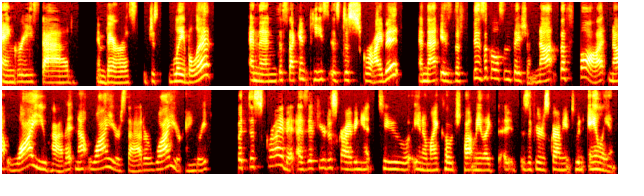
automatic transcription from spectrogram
angry, sad, embarrassed, just label it. And then the second piece is describe it. And that is the physical sensation, not the thought, not why you have it, not why you're sad or why you're angry, but describe it as if you're describing it to, you know, my coach taught me like as if you're describing it to an alien.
